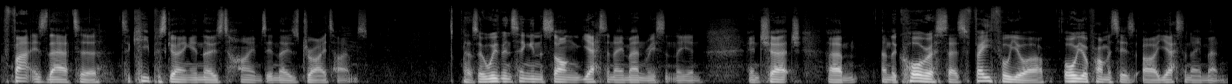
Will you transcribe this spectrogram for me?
fat is there to to keep us going in those times, in those dry times. Uh, so we've been singing the song "Yes and Amen" recently in in church. Um, and the chorus says, Faithful you are, all your promises are yes and amen.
